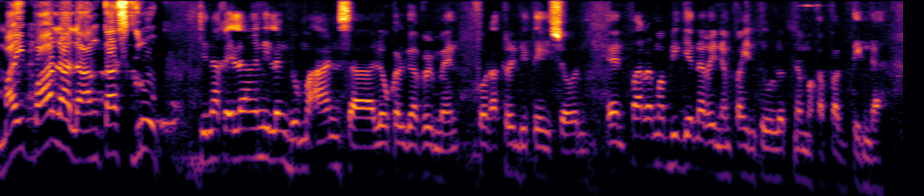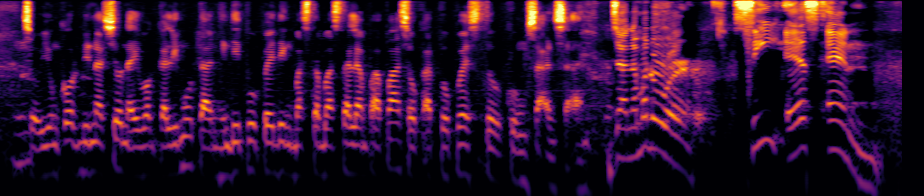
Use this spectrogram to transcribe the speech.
may paalala ang task group. kinakailangan nilang dumaan sa local government for accreditation and para mabigyan na rin ng pahintulot na makapagtinda. So yung koordinasyon ay huwag kalimutan, hindi po pwedeng basta-basta lang papasok at pupwesto kung saan-saan. Jan Amador, CSN.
